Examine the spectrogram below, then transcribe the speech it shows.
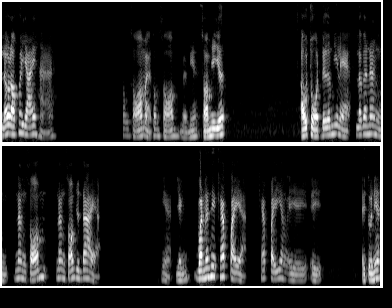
แล้วเราก็ย้ายหา ต้องซ้อมอะต้องซ้อมแบบเนี้ย ซ้อมเยอะๆเอาโจทย์เดิมนี่แหละ แล้วก็นั่งนั่งซ้อม นั่งซ้อมจนได้อะ เนี่ย อย่างวันนั้นให้แคปไปอะ แคปไปยังไอไอไอตัวเนี้ย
